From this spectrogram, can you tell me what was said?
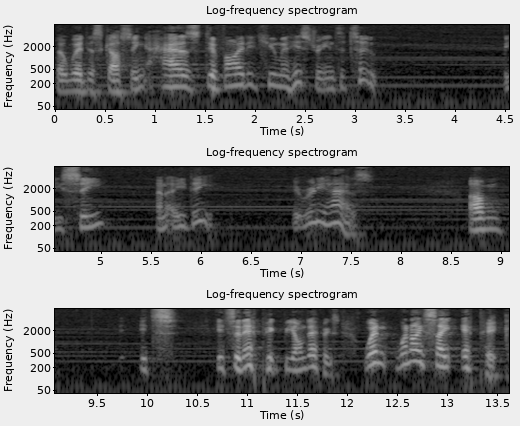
that we're discussing has divided human history into two BC and AD. It really has. Um, it's, it's an epic beyond epics. When, when I say epic,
